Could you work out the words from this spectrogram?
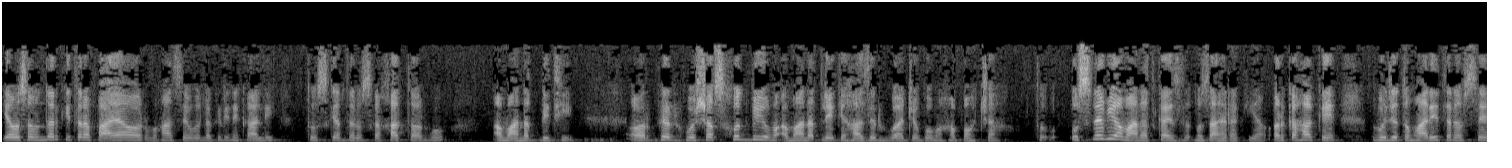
یا وہ سمندر کی طرف آیا اور وہاں سے وہ لکڑی نکالی تو اس کے اندر اس کا خط اور وہ امانت بھی تھی اور پھر وہ شخص خود بھی امانت لے کے حاضر ہوا جب وہ وہاں پہنچا۔ تو اس نے بھی امانت کا مظاہرہ کیا اور کہا کہ مجھے تمہاری طرف سے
